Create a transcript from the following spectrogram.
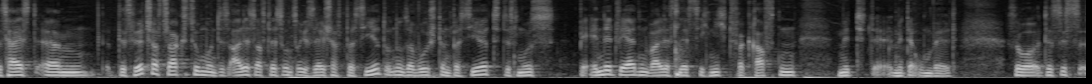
Das heißt, ähm, das Wirtschaftswachstum und das alles, auf das unsere Gesellschaft basiert und unser Wohlstand basiert, das muss beendet werden, weil es lässt sich nicht verkraften mit, mit der Umwelt. So, das ist,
